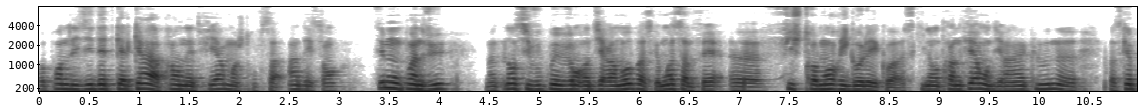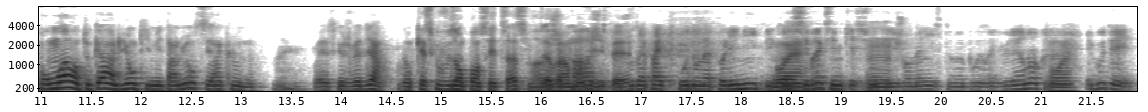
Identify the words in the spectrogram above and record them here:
Reprendre les idées de quelqu'un, après en être fier, moi, je trouve ça indécent. C'est mon point de vue. Maintenant, si vous pouvez en dire un mot, parce que moi, ça me fait fichtrement rigoler, quoi. Ce qu'il est en train de faire, on dirait un clown. Parce que pour moi, en tout cas, un lion qui met un lion, c'est un clown. Vous voyez ce que je veux dire? Donc, qu'est-ce que vous en pensez de ça, si vous oh, avez un mot vite fait? Je voudrais pas être trop dans la polémique, mais c'est vrai que c'est une question que mm. les journalistes me posent régulièrement. Écoutez,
